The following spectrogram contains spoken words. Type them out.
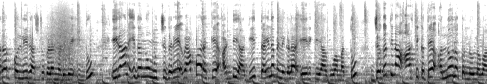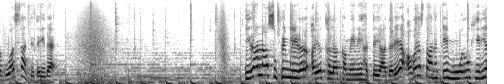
ಅರಬ್ ಕೊಲ್ಲಿ ರಾಷ್ಟ್ರಗಳ ನಡುವೆ ಇದ್ದು, ಇರಾನ್ ಇದನ್ನು ಮುಚ್ಚಿದರೆ ವ್ಯಾಪಾರಕ್ಕೆ ಅಡ್ಡಿಯಾಗಿ ತೈಲ ಬೆಲೆಗಳ ಏರಿಕೆಯಾಗುವ ಮತ್ತು ಜಗತ್ತಿನ ಆರ್ಥಿಕತೆ ಅಲ್ಲೋಲ ಕಲ್ಲೋಲವಾಗುವ ಸಾಧ್ಯತೆ ಇದೆ. ಇರಾನ್ನ ಸುಪ್ರೀಂ ಲೀಡರ್ ಅಯೋಥಲಾ ಕಮೇನಿ ಹತ್ಯೆಯಾದರೆ ಅವರ ಸ್ಥಾನಕ್ಕೆ ಮೂವರು ಹಿರಿಯ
